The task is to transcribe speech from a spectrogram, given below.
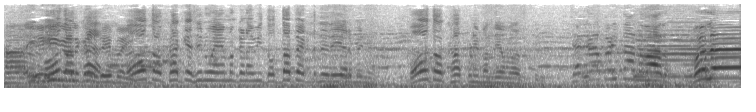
ਹਾਂ ਇਹੀ ਗੱਲ ਕਰਦੇ ਬਾਈ। ਬਹੁਤ ਔਖਾ ਕਿਸੇ ਨੂੰ ਐ ਮੰਗਣਾ ਵੀ ਦੁੱਧ ਦਾ ਪੈਕਟ ਦੇ ਦੇ ਯਾਰ ਮੈਨੂੰ। ਬਹੁਤ ਔਖਾ ਆਪਣੇ ਬੰਦਿਆਂ ਵਾਸਤੇ। ਚੰਗਾ ਬਾਈ ਧੰਨਵਾਦ। ਬੋਲੇ।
